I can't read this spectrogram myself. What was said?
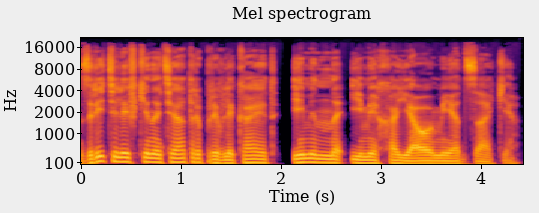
зрителей в кинотеатры привлекает именно имя Хаяо Миядзаки.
